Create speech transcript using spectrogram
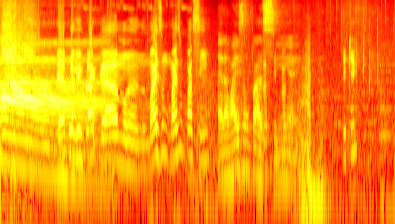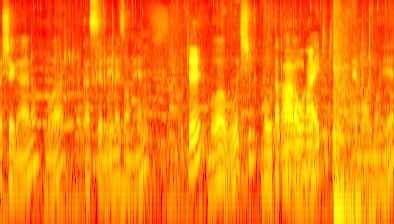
Ah! Era pra vir pra cá, mano. Mais um, mais um passinho. Era mais um passinho aí. Aqui, aqui. Tô chegando. Boa. Cancelei mais ou menos. Botei. Boa, ult. Voltar pra Ah, matar o. Pike, que é bom ele morrer.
